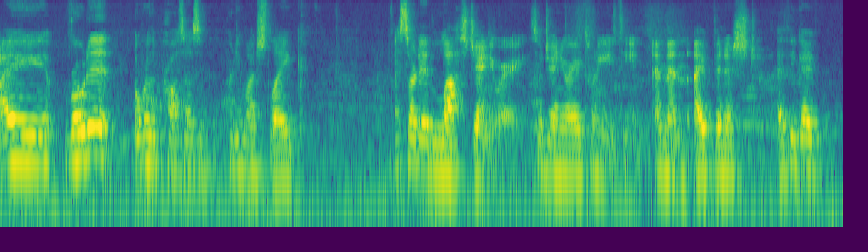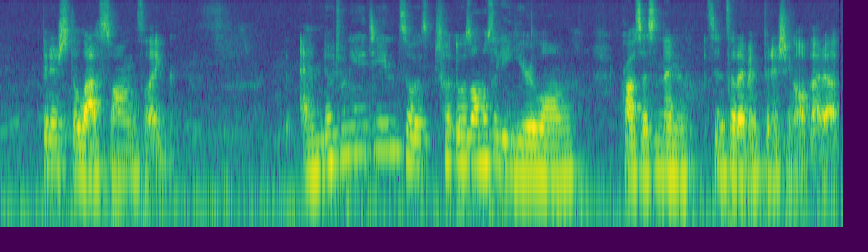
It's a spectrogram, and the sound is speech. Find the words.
I wrote it over the process of pretty much like I started last January, so January 2018, and then I finished. I think I finished the last songs like end of 2018, so it was, it was almost like a year long process, and then since that I've been finishing all of that up.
